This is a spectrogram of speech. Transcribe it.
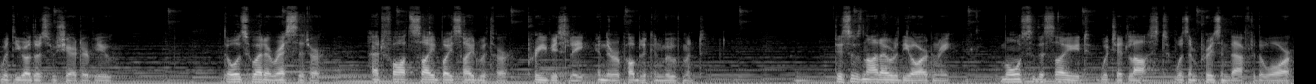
with the others who shared her view. Those who had arrested her had fought side by side with her previously in the Republican movement. This was not out of the ordinary, Most of the side which had lost was imprisoned after the war,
